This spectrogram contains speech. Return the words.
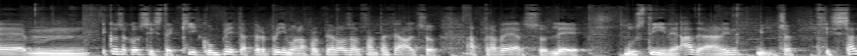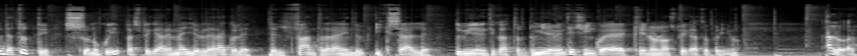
Ehm, cosa consiste? Chi completa per primo la propria rosa al fantacalcio attraverso le bustine Adrenaline vince. E salve a tutti, sono qui per spiegare meglio le regole del Fanta Adrenaline XL 2024-2025 che non ho spiegato prima. Allora,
